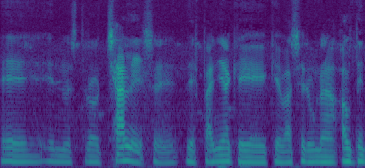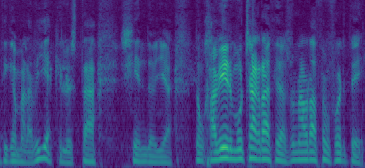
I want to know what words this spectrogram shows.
en nuestro Challenge de España, que, que va a ser una auténtica auténtica maravilla, que lo está siendo ya. Don Javier, muchas gracias, un abrazo fuerte.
